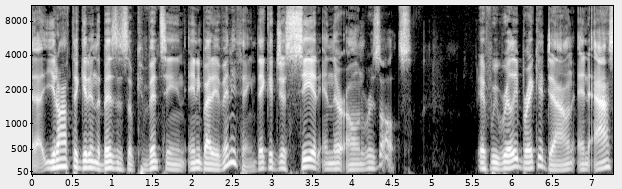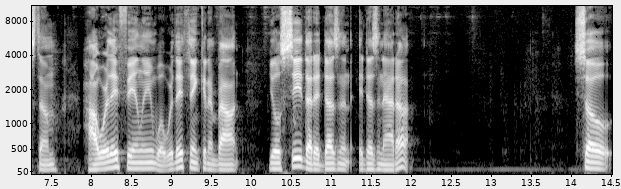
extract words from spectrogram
uh, you don't have to get in the business of convincing anybody of anything. They could just see it in their own results. If we really break it down and ask them how were they feeling, what were they thinking about, you'll see that it doesn't it doesn't add up. So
